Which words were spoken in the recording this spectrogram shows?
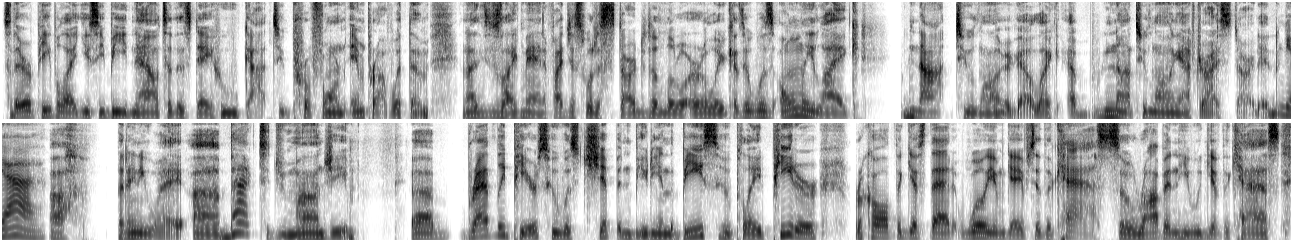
So there are people at UCB now to this day who got to perform improv with them. And I was like, man, if I just would have started a little earlier, because it was only like not too long ago, like uh, not too long after I started. Yeah. Uh, but anyway, uh, back to Jumanji. Uh, Bradley Pierce, who was Chip in Beauty and the Beast, who played Peter, recalled the gifts that William gave to the cast. So, Robin, he would give the cast,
